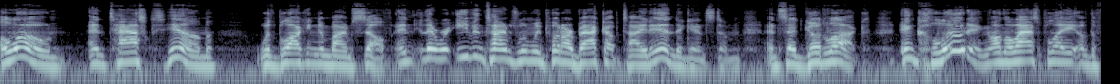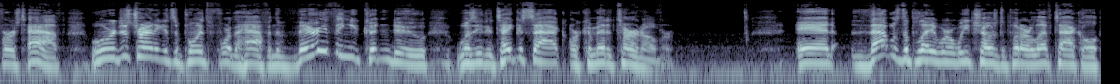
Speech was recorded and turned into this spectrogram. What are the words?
alone and tasked him with blocking him by himself. And there were even times when we put our backup tight end against him and said, good luck, including on the last play of the first half when we were just trying to get some points before the half. And the very thing you couldn't do was either take a sack or commit a turnover. And that was the play where we chose to put our left tackle,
